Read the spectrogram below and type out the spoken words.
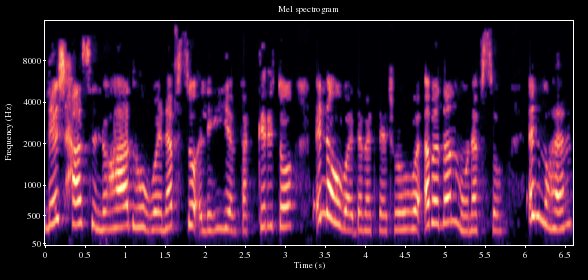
ليش حاس إنه هاد هو نفسه اللي هي مفكرته إنه هو دمتريتش وهو أبدا مو نفسه؟ المهم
